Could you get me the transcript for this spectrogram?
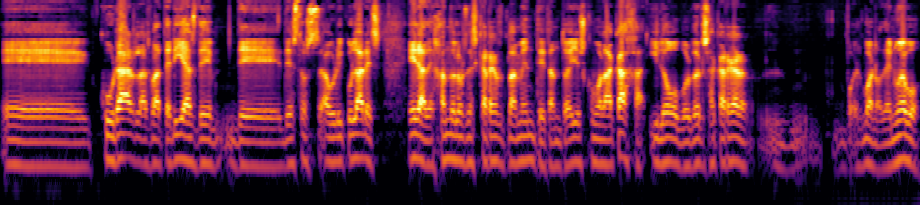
eh, curar las baterías de, de, estos auriculares era dejándolos descargar totalmente tanto ellos como la caja y luego volverlos a cargar pues bueno de nuevo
